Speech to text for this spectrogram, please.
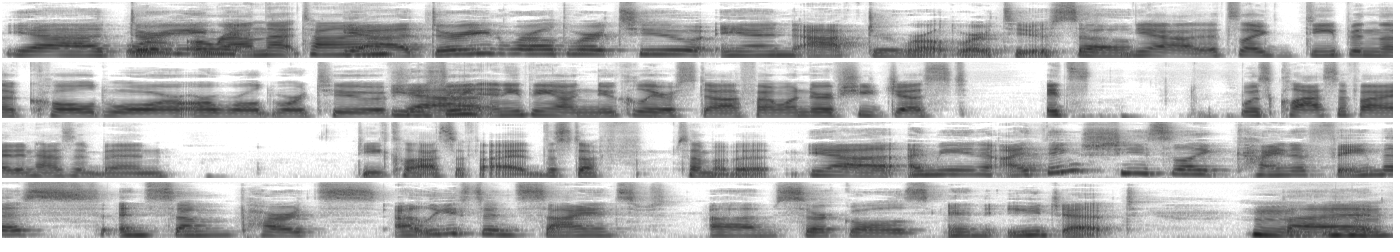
Yeah, Or during around that time? Yeah, during World War II and after World War II. So Yeah, it's like deep in the Cold War or World War II. If she was Yeah. doing anything on nuclear stuff, I wonder if she just it's was classified and hasn't been declassified. The stuff, some of it. Yeah, I mean, I think she's like kind of famous in some parts, at least in science um, circles in Egypt. but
